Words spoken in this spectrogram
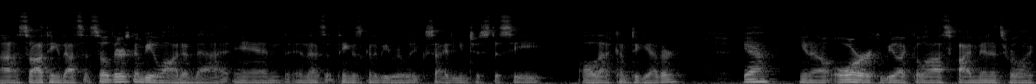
uh, so i think that's it so there's going to be a lot of that and and that's i think is going to be really exciting just to see all that come together Yeah. you know or it could be like the last five minutes we're like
